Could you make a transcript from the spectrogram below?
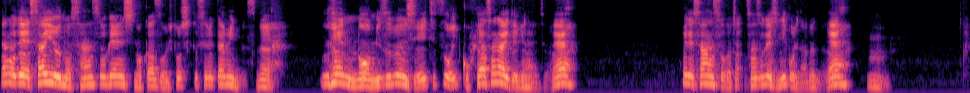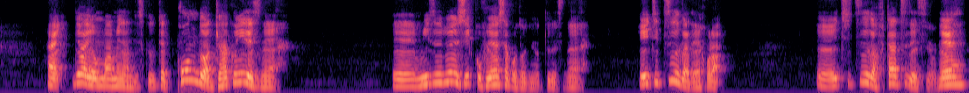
なので、左右の酸素原子の数を等しくするためにですね、右辺の水分子 H2 を1個増やさないといけないんですよね。これで酸素が、酸素原子2個になるんでね。うん。はい。では4番目なんですけど、今度は逆にですね、えー、水分子1個増やしたことによってですね、H2 がね、ほら、えー、H2 が2つですよね。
